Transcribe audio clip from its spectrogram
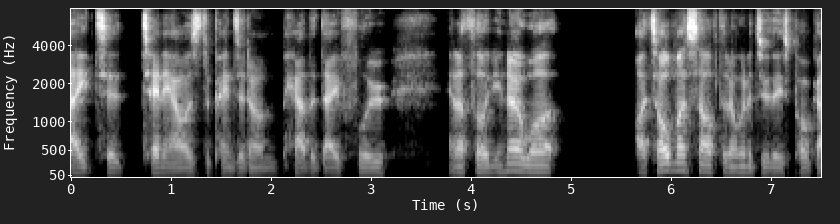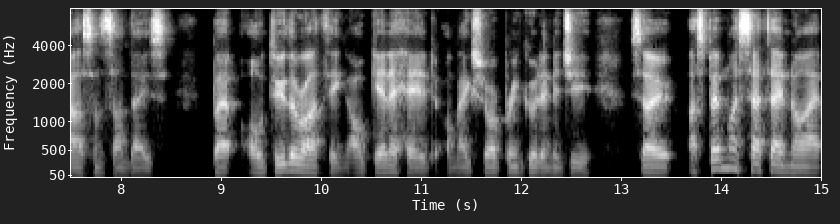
eight to 10 hours, depended on how the day flew. And I thought, you know what? I told myself that I'm going to do these podcasts on Sundays, but I'll do the right thing. I'll get ahead. I'll make sure I bring good energy. So I spent my Saturday night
